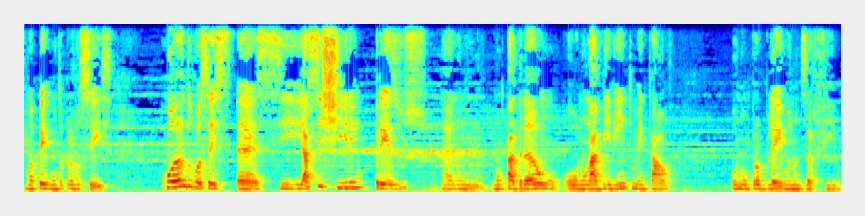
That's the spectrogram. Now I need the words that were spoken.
Uma pergunta para vocês. Quando vocês é, se assistirem presos né, num, num padrão ou num labirinto mental, ou num problema, num desafio,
